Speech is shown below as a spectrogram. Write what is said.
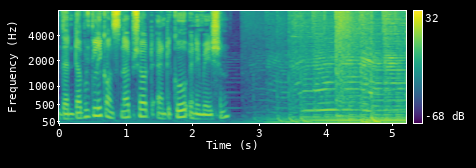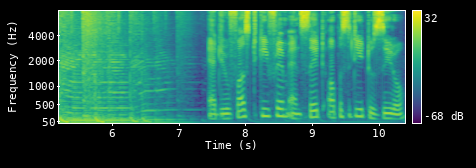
Then double click on snapshot and go animation. Add your first keyframe and set opacity to 0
